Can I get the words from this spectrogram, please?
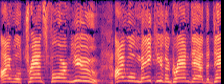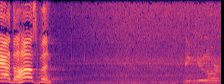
I will transform you. I will make you the granddad, the dad, the husband. Thank you, Lord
